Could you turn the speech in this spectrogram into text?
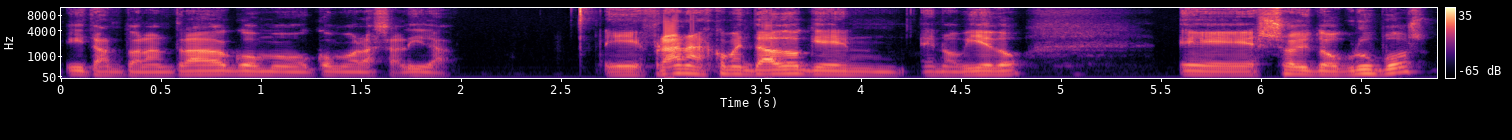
y tanto a la entrada como, como a la salida. Eh, Fran, has comentado que en, Oviedo eh, sois dos grupos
